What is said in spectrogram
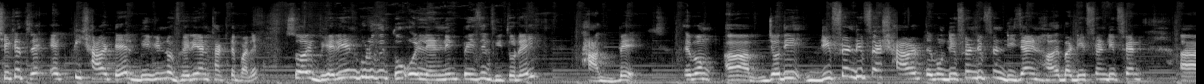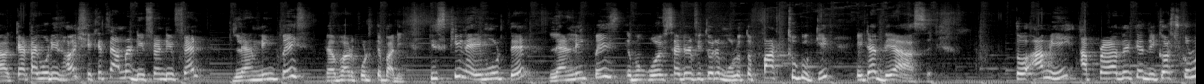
সেক্ষেত্রে একটি শার্টের বিভিন্ন ভেরিয়েন্ট থাকতে পারে। সো ওই ভেরিয়েন্টগুলো কিন্তু ওই ল্যান্ডিং পেজের ভিতরেই থাকবে। এবং যদি ডিফারেন্ট ডিফারেন্ট শার্ট এবং ডিফারেন্ট ডিফারেন্ট ডিজাইন হয় বা ডিফারেন্ট ডিফারেন্ট ক্যাটাগরির হয়, সেক্ষেত্রে আমরা ডিফারেন্ট ডিফারেন্ট ল্যান্ডিং পেজ ব্যবহার করতে পারি। স্ক্রিনে এই মুহূর্তে ল্যান্ডিং পেজ এবং ওয়েবসাইটের ভিতরে মূলত পার্থক্য কী, এটা দেয়া আছে। তো আমি আপনাদেরকে রিকোয়েস্ট করব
